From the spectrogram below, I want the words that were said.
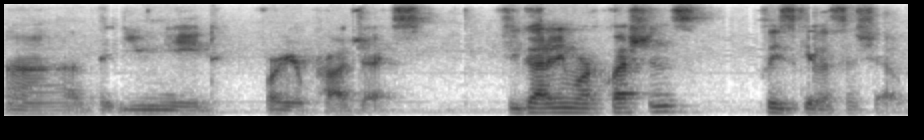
uh, that you need for your projects. If you've got any more questions, please give us a shout.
